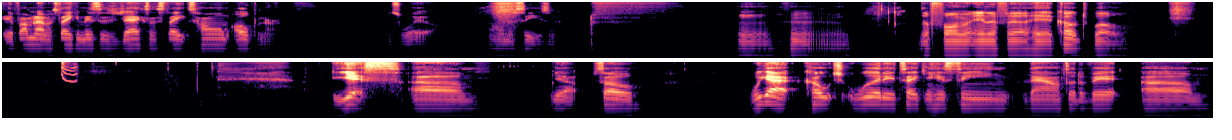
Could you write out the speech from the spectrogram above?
If I'm not mistaken, this is Jackson State's home opener as well on the season. hmm The former NFL head coach bowl. Yes. Um, yeah. So we got Coach Woody taking his team down to the vet. Um,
